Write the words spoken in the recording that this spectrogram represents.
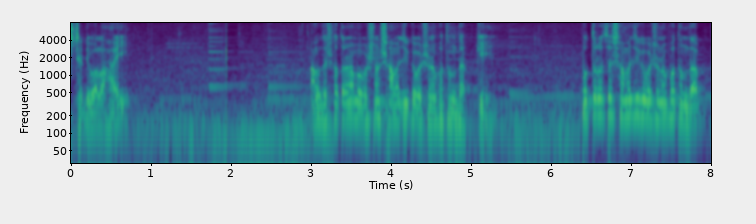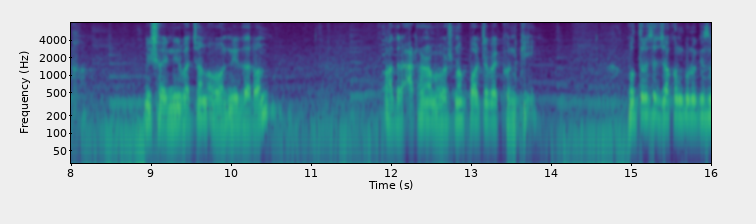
স্টাডি বলা হয়। আমাদের সতেরো নম্বর প্রশ্ন, সামাজিক গবেষণার প্রথম ধাপ কি? উত্তর হচ্ছে সামাজিক গবেষণা প্রথম ধাপ, বিষয় নির্বাচন ও নির্ধারণ। আমাদের আঠারো নম্বর প্রশ্ন, পর্যবেক্ষণ কি? উত্তর হচ্ছে যখন কোনো কিছু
